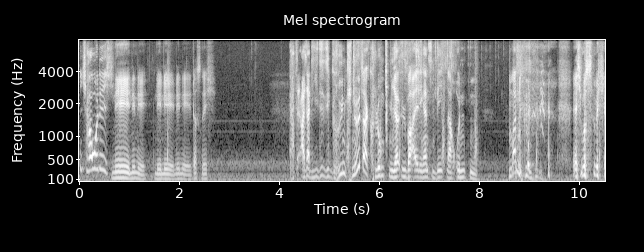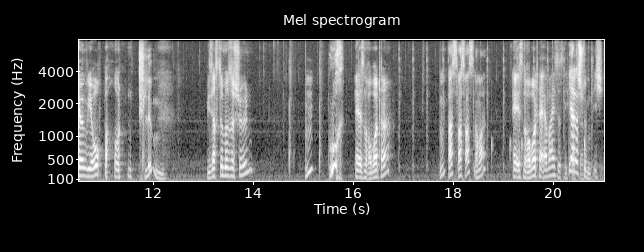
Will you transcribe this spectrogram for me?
Ich haue dich. Nee, nee, nee. Nee, nee, nee, nee, das nicht. Alter, Alter diese, diese grünen Knöter klumpen ja überall den ganzen Weg nach unten. Mann, ich musste mich irgendwie hochbauen. schlimm. Wie sagst du immer so schön? Huch. Er ist ein Roboter. Hm? Was, was, was? Nochmal? Er ist ein Roboter, er weiß es nicht. Ja, das besser. stimmt. Ich,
